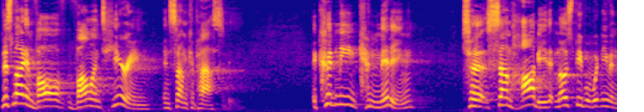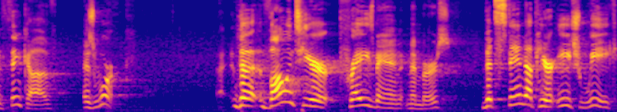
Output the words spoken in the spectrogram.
This might involve volunteering in some capacity. It could mean committing to some hobby that most people wouldn't even think of as work. The volunteer praise band members that stand up here each week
